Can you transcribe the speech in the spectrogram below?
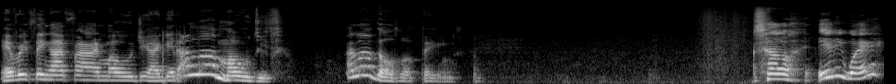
Everything I find emoji, I get. I love emojis. I love those little things. So, anyway,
